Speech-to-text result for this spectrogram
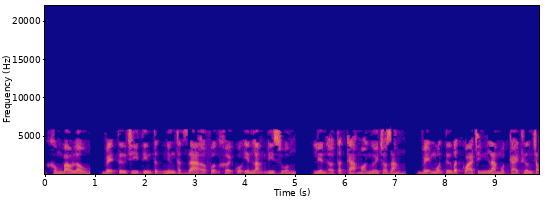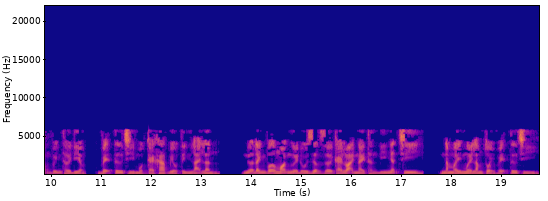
không bao lâu, vệ tư trì tin tức nhưng thật ra ở phượng khởi quốc yên lặng đi xuống, liền ở tất cả mọi người cho rằng, vệ muộn tư bất quá chính là một cái thương trọng vĩnh thời điểm, vệ tư trì một cái khác biểu tình lại lần, nữa đánh vỡ mọi người đối dược giới cái loại này thần bí nhận chi, năm ấy 15 tuổi vệ tư trì,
